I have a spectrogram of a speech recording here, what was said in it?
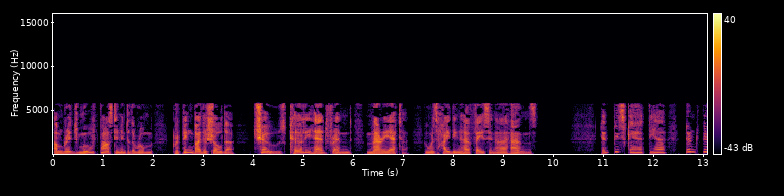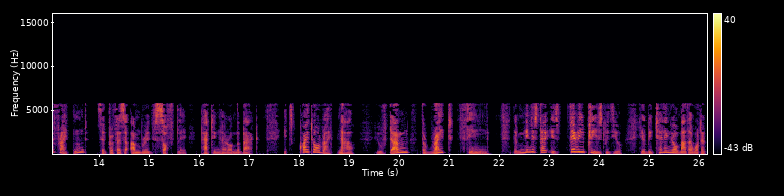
Umbridge moved past him into the room, gripping by the shoulder Cho's curly-haired friend, Marietta, who was hiding her face in her hands. "Don't be scared, dear. Don't be frightened," said Professor Umbridge softly, patting her on the back. It's quite all right now. You've done the right thing. The minister is very pleased with you. He'll be telling your mother what a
